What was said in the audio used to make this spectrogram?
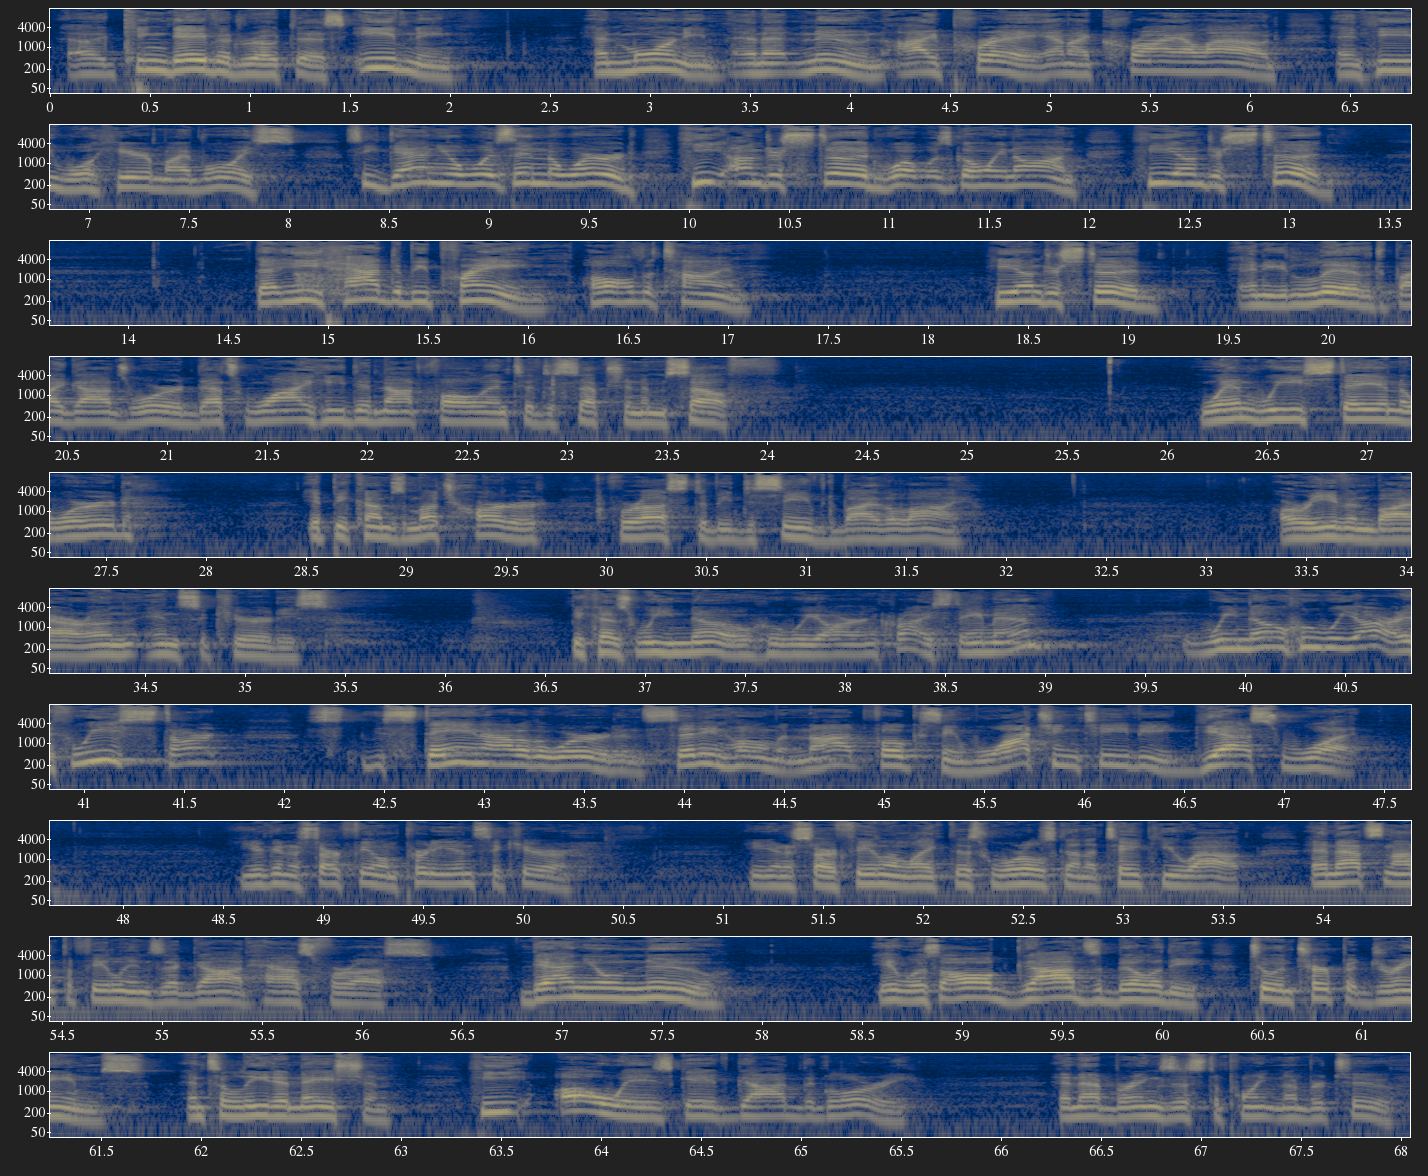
uh, King David wrote this Evening and morning and at noon I pray and I cry aloud, and he will hear my voice. See, Daniel was in the Word. He understood what was going on. He understood that he had to be praying all the time. He understood and he lived by God's Word. That's why he did not fall into deception himself. When we stay in the Word, it becomes much harder for us to be deceived by the lie or even by our own insecurities because we know who we are in Christ. Amen? We know who we are. If we start staying out of the Word and sitting home and not focusing, watching TV, guess what? You're going to start feeling pretty insecure. You're going to start feeling like this world's going to take you out. And that's not the feelings that God has for us. Daniel knew it was all God's ability to interpret dreams and to lead a nation. He always gave God the glory. And that brings us to point number two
